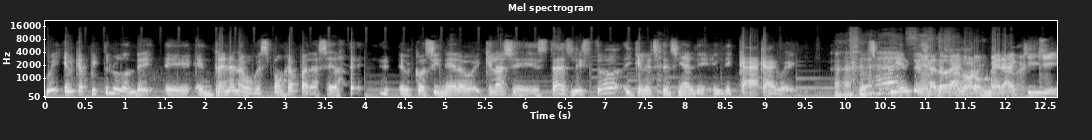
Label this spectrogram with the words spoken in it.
Güey, el capítulo donde eh, entrenan a Bob Esponja para ser el cocinero, güey, que le hace, ¿estás listo? Y que les enseña el de, el de caca, güey. Ajá. Los Ah, clientes adoran adoran comer comer aquí.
